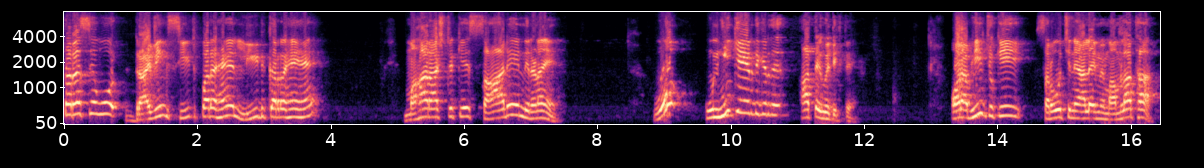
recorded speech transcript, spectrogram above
तरह से वो ड्राइविंग सीट पर हैं, लीड कर रहे हैं, महाराष्ट्र के सारे निर्णय वो उन्हीं के इर्द गिर्द आते हुए दिखते हैं। और अभी चूँकि सर्वोच्च न्यायालय में मामला था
